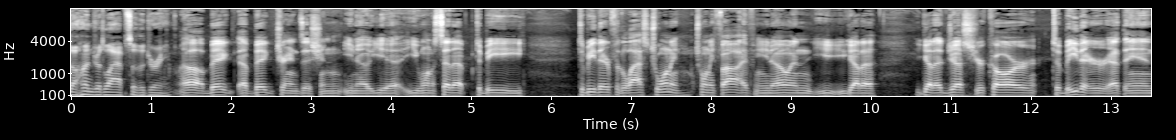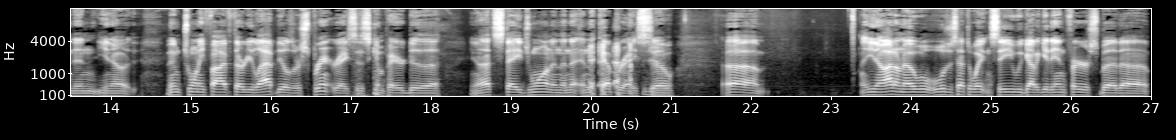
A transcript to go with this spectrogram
the 100 laps of the dream? Uh, a big a big transition. You know, you you want to set up to be to be there for the last 20, 25, You know, and you, you gotta you gotta adjust your car to be there at the end, and you know, them 25, 30 lap deals are sprint races compared to the you know that's stage one in the in the cup race. So. Um, you know, I don't know. We'll, we'll just have to wait and see. We got to get in first, but uh,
